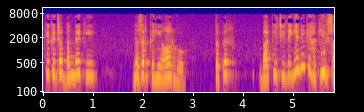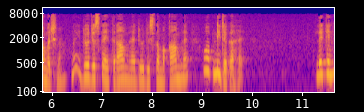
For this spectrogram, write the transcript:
کیونکہ جب بندے کی نظر کہیں اور ہو، تو پھر باقی چیزیں، یہ نہیں کہ حقیر سمجھنا، نہیں، جو جس کا احترام ہے، جو جس کا مقام ہے، وہ اپنی جگہ ہے۔ لیکن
